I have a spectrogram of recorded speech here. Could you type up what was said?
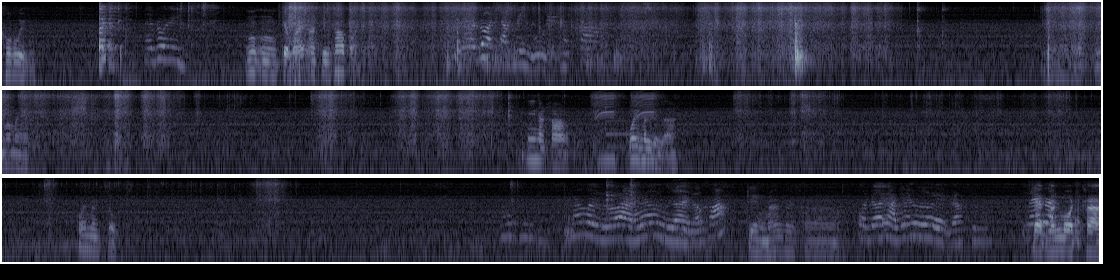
โควิดให้ดูดิอืมอืมเก็บไว้อะกินข้าวก่อนให้ดูทำเมนูเลยนะคะซื้อมาใหม่อะนี่นะคะ กล้วยมันเหลือ กล้วยมันสุกน่าเบื่อน่าเบื่อนะคะเก่งมากเลยค่ะขอเดินอยากให้ดูเลยนะคะแบตมันหมดค่ะ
